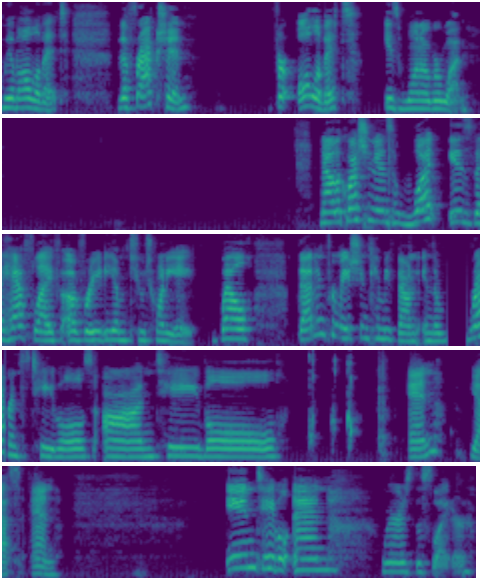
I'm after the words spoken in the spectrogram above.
We have all of it. The fraction for all of it is 1 over 1. Now, the question is, what is the half-life of radium-228? Well, that information can be found in the reference tables on table N. Yes, N. In table N, where is the slider?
